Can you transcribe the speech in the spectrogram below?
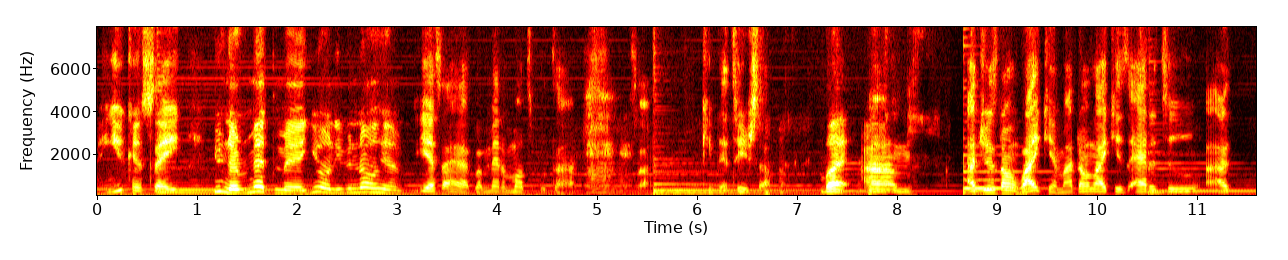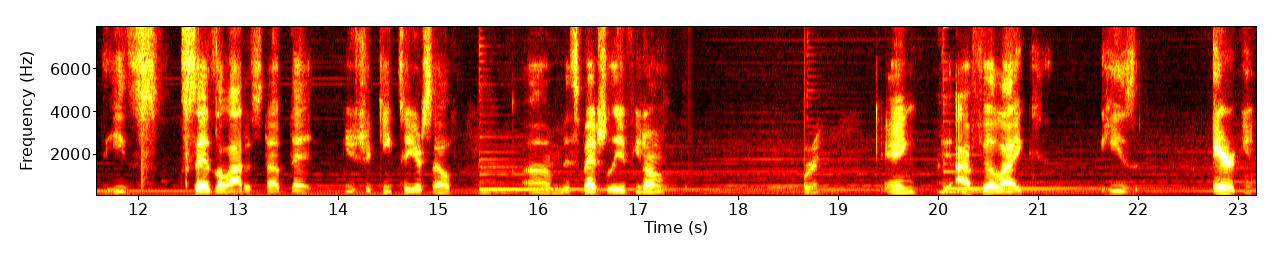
And you can say you never met the man, you don't even know him. Yes, I have. I met him multiple times. Keep that to yourself. But um, I just don't like him. I don't like his attitude. I, he says a lot of stuff that you should keep to yourself, um, especially if you don't. And I feel like he's arrogant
